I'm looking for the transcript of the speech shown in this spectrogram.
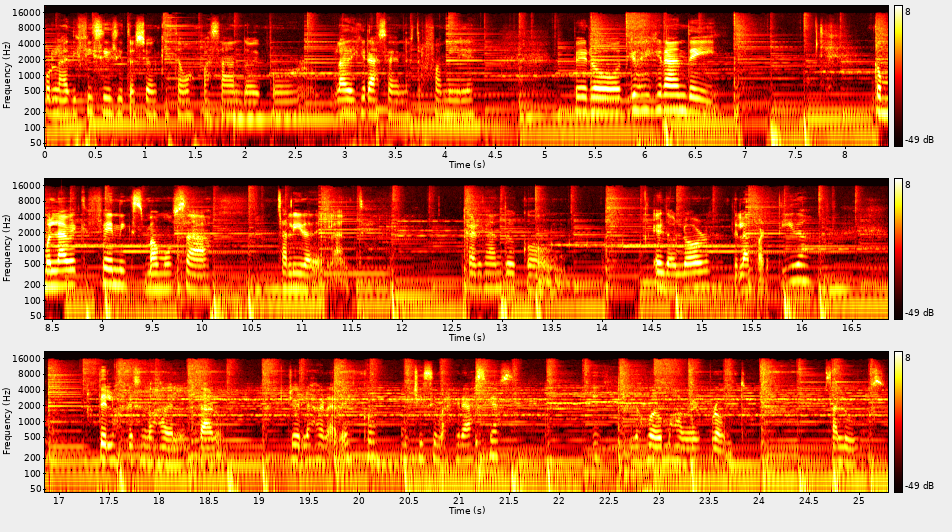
por la difícil situación que estamos pasando y por la desgracia de nuestra familia. Pero Dios es grande y como el ave fénix vamos a salir adelante, cargando con el dolor de la partida de los que se nos adelantaron. Yo les agradezco, muchísimas gracias y nos vemos a ver pronto. Saludos.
